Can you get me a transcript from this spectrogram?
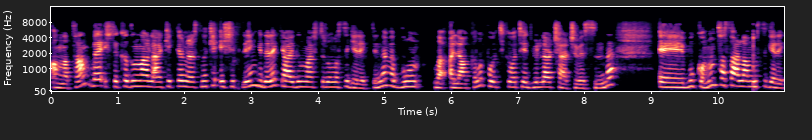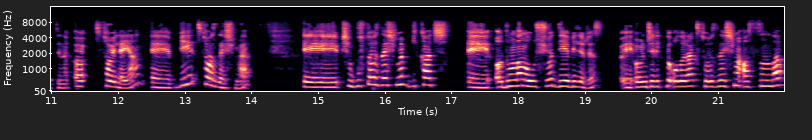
anlatan ve işte kadınlarla erkeklerin arasındaki eşitliğin giderek yaygınlaştırılması gerektiğini ve bununla alakalı politika ve tedbirler çerçevesinde e, bu konunun tasarlanması gerektiğini söyleyen e, bir sözleşme. E, şimdi bu sözleşme birkaç e, adımdan oluşuyor diyebiliriz. E, öncelikli olarak sözleşme aslında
